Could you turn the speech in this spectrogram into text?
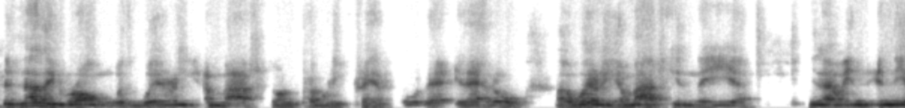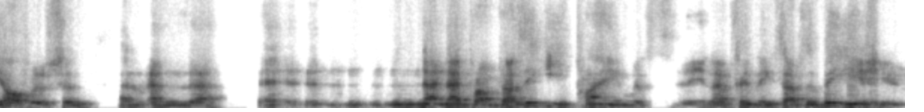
There's nothing wrong with wearing a mask on public transport at, at all. Uh, wearing a mask in the, uh, you know, in, in the office and, and, and uh, uh no, no problems. I think he's playing with, you know, fiddling stuff. The big issue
